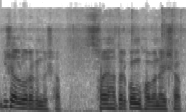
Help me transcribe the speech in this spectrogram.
বিশাল বড় কিন্তু সাপ। ছয় হাতের কম হবে না এই সাপ।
